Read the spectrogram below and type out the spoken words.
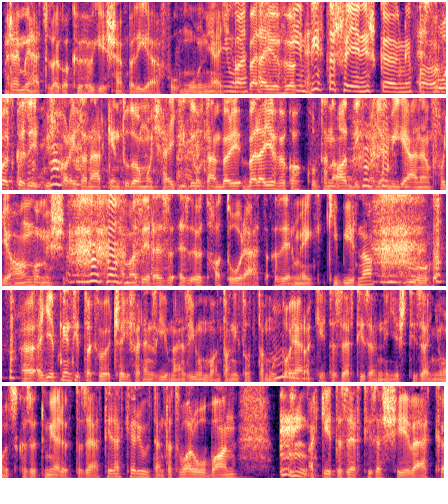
Remélhetőleg a köhögésen pedig el fog múlni egy. Belejövök, Én ezt- biztos, hogy én is köhögni ezt fogok. volt középiskolai tanárként tudom, hogy ha egy idő után bele- belejövök, akkor utána addig megy, amíg el nem fogy a hangom, és szerintem azért ez, ez 5-6 órát azért még kibírna. Egyébként itt a Kölcsei Ferenc gimnáziumban tanítottam utoljára 2014 és 18 között, mielőtt az eltére kerültem, tehát valóban a 2010-es évek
